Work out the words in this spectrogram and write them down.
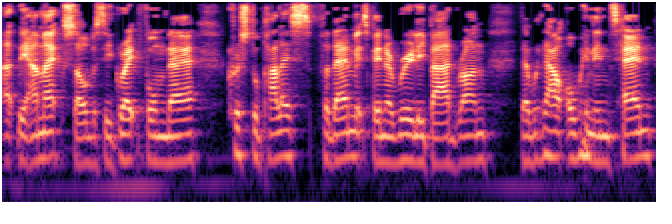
at the Amex, so obviously great form there. Crystal Palace, for them, it's been a really bad run. They're without a win in 10,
